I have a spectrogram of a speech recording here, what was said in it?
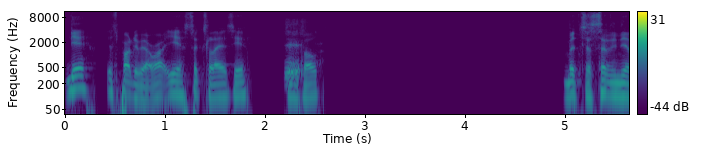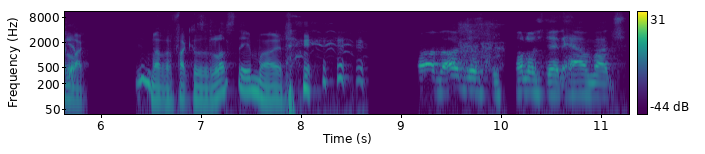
Yeah, that's probably about right. Yeah, six layers. Yeah, three Yeah. folds. But just sitting there Yep. like, you motherfuckers have lost their mind. I'm, I'm just astonished at how much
